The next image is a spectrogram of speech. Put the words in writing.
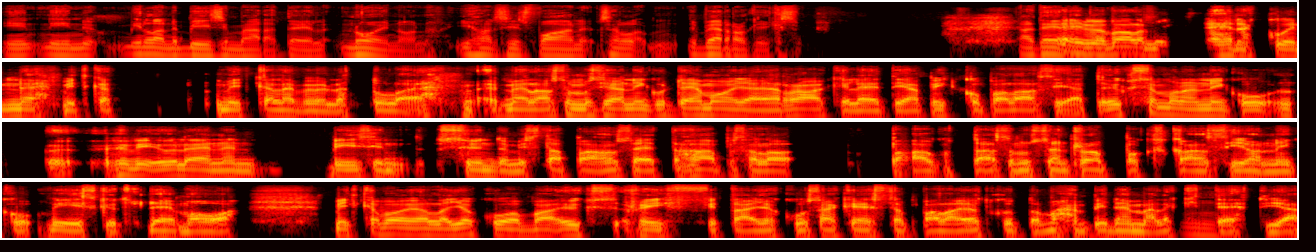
niin, niin millainen biisimäärä teillä noin on? Ihan siis vaan verrokiksi. Ei me valmiiksi tehdä kuin ne, mitkä mitkä levyille tulee. Meillä on semmoisia niin demoja ja raakileita ja pikkupalasia. Että yksi semmoinen niin kuin hyvin yleinen biisin syntymistapa on se, että Haapasalo paukuttaa semmoisen Dropbox-kansion niin kuin 50 demoa, mitkä voi olla, joku on vain yksi riffi tai joku säkeistön pala, jotkut on vähän pidemmällekin mm. tehty ja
